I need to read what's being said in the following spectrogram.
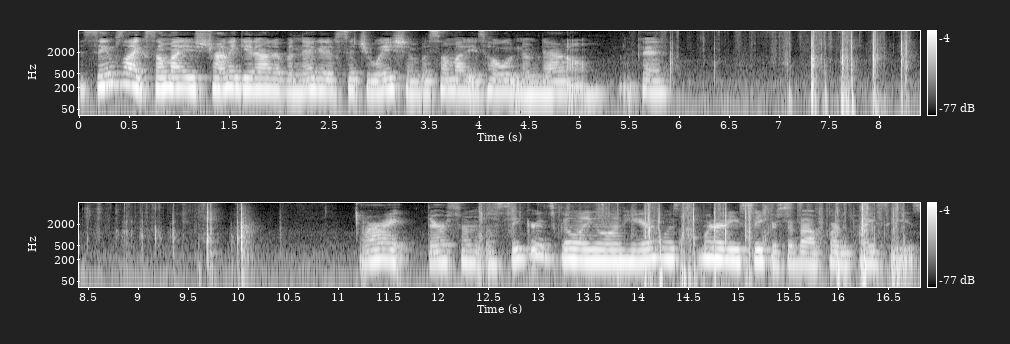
it seems like somebody's trying to get out of a negative situation, but somebody's holding them down. Okay. All right, there's some uh, secrets going on here. What's, what are these secrets about for the Pisces?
